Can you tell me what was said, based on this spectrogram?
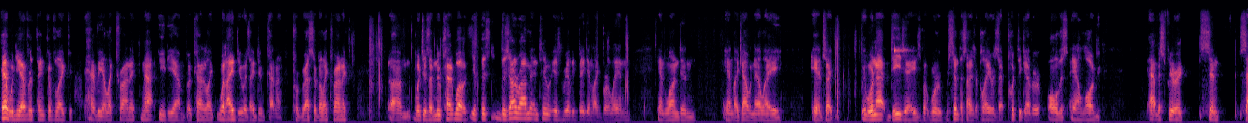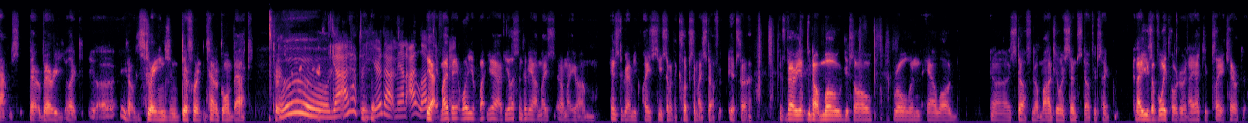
yeah would you ever think of like heavy electronic not edm but kind of like what i do is i do kind of progressive electronic um, which is a new kind of well, if this the genre I'm into is really big in like Berlin and London and like out in LA. And it's like we're not DJs, but we're synthesizer players that put together all this analog atmospheric synth sounds that are very like uh, you know strange and different, kind of going back. Oh yeah, I'd have to hear that, man. I love. Yeah, my well, you, yeah. If you listen to me on my on my um Instagram, you can probably see some of the clips of my stuff. It's uh, it's very you know Moog. It's all rolling analog uh, stuff, you know, modular synth stuff. It's like, and I use a vocoder, and I actually play a character.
